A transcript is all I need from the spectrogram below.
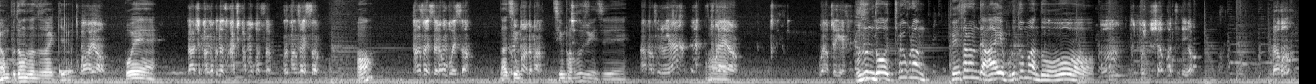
형 부동산도 할게요 어, 형. 뭐해 나 지금 방송 끝나서 같이 밥 먹었어. 오늘 방송했어. 어? 방송했어. 형은 뭐 했어? 나 지금 하더만. 지금 방송 중이지 아, 방송 중이야? 어. 축하해, 형. 뭐야, 갑자기. 무슨 너 철구랑 배설하는데 아예 모르더만 너 뭐? 뭐 취한 것 같은데요? 뭐라고?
